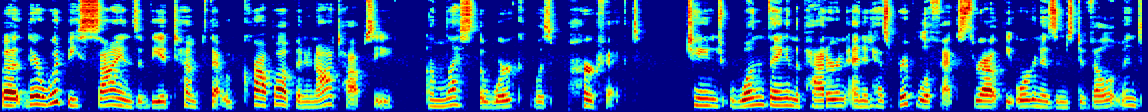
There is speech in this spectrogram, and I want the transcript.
but there would be signs of the attempt that would crop up in an autopsy, unless the work was perfect. Change one thing in the pattern and it has ripple effects throughout the organism's development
